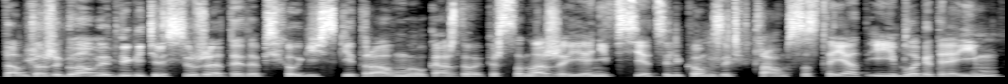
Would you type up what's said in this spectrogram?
там тоже главный двигатель сюжета — это психологические травмы у каждого персонажа, и они все целиком из этих травм состоят, и благодаря им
